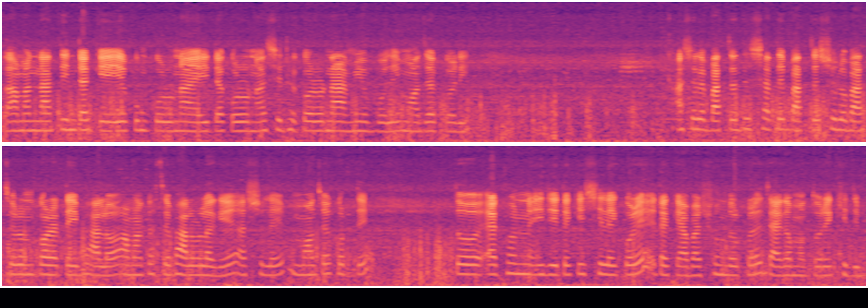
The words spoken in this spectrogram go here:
তো আমার নাতিনটাকে এরকম করো না, এটা করো না, সেটা করো না। আমিও বলি, মজা করি। আসলে বাচ্চাদের সাথে বাচ্চা সুলভ আচরণ করাটাই ভালো। আমার কাছে ভালো লাগে আসলে মজা করতে। তো এখন এই যে এটাকে সেলাই করে এটাকে আবার সুন্দর করে জায়গা মতো রেখে দিব।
